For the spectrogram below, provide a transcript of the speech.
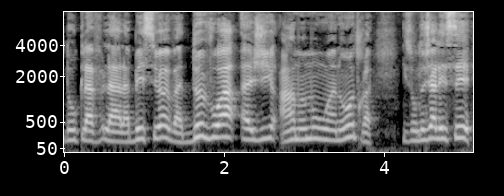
Donc la, la, la BCE va devoir agir à un moment ou un autre. Ils ont déjà laissé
